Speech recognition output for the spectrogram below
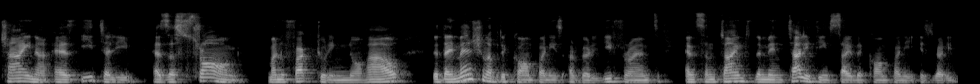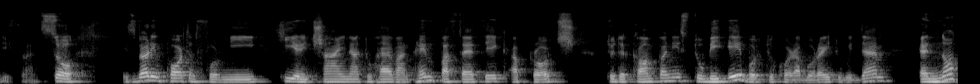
China as Italy has a strong manufacturing know-how, the dimension of the companies are very different and sometimes the mentality inside the company is very different. So it's very important for me here in China to have an empathetic approach to the companies to be able to collaborate with them and not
